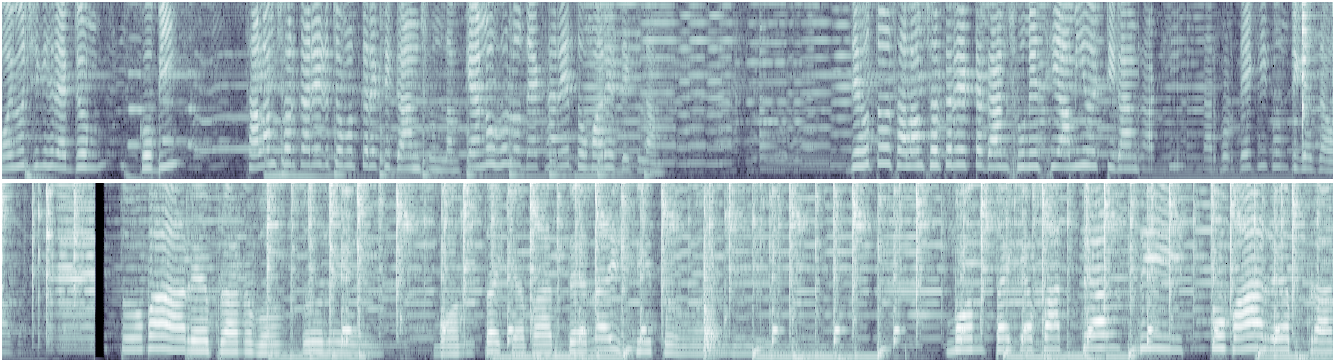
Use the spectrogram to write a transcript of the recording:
ময়মনসিংহের একজন কবি, সালাম সরকারের চমৎকার একটি গান শুনলাম। কেন হলো দেখারে, তোমারে দেখলাম। যেহেতু সালাম সরকারের একটা গান শুনেছি, আমিও একটি গান রাখি। তারপর দেখি কোন দিকে যাওয়া যায়। তোমারে প্রাণ বন্ধুরে মন থেকে বাদ লাইছি তোমারে মন থেকে বাদ আলছি তোমারে প্রাণ।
